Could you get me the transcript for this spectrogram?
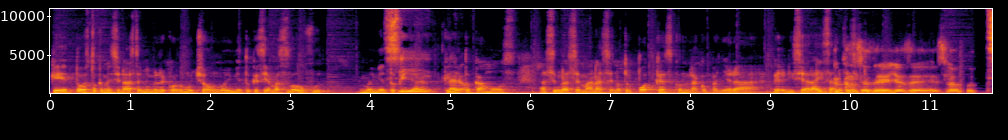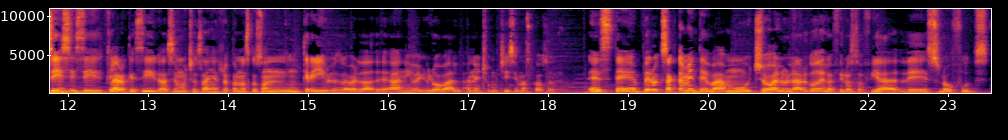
Que todo esto que mencionabas también me recordó mucho a un movimiento que se llama Slow Food. Un movimiento que, Sí, ya, que ya claro. tocamos hace unas semanas en otro podcast con la compañera Berenice Araiza. ¿Tú No si conoces tú- de ellos de Slow Food? Sí, sí, sí, claro que sí. Hace muchos años lo conozco. Son increíbles, la verdad, a nivel global. Han hecho muchísimas cosas. Este, pero exactamente, va mucho a lo largo de la filosofía de Slow Foods.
